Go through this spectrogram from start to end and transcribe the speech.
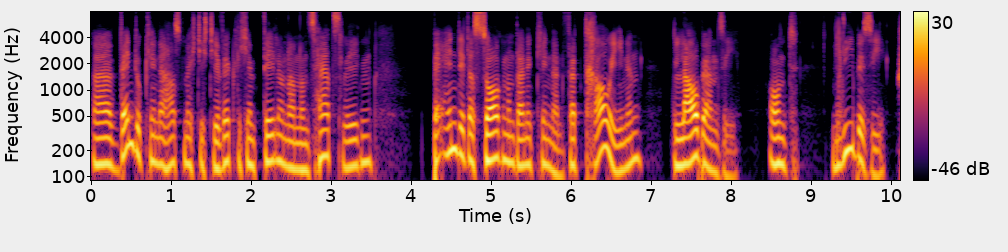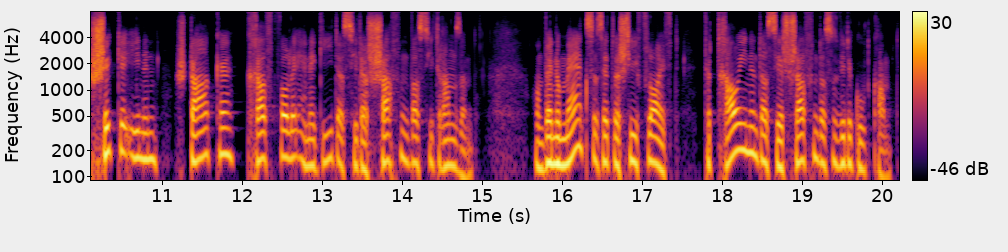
äh, wenn du Kinder hast, möchte ich dir wirklich empfehlen und ans Herz legen, beende das Sorgen um deine Kinder. Vertraue ihnen, glaube an sie und liebe sie. Schicke ihnen starke, kraftvolle Energie, dass sie das schaffen, was sie dran sind. Und wenn du merkst, dass etwas schief läuft, vertraue ihnen, dass sie es schaffen, dass es wieder gut kommt.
